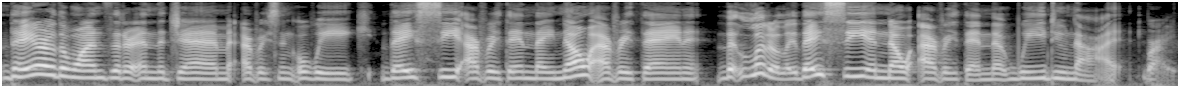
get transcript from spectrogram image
they are the ones that are in the gym every single week. They see everything, they know everything. That literally, they see and know everything that we do not. Right.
